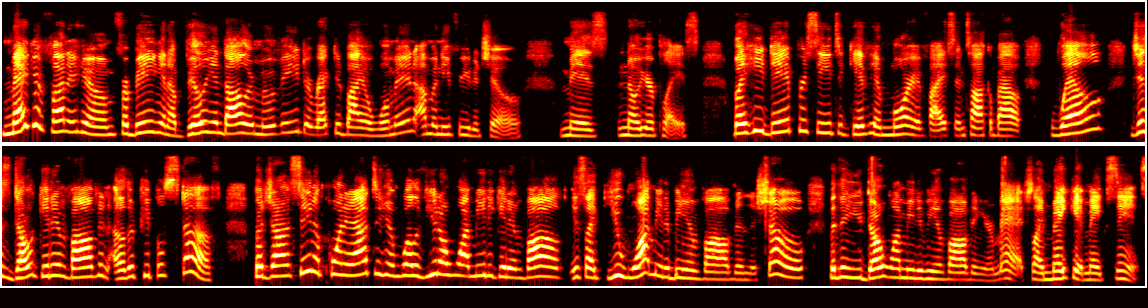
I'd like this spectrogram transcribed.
making fun of him for being in a billion dollar movie directed by a woman, I'm gonna need for you to chill. Ms. Know Your Place. But he did proceed to give him more advice and talk about, well, just don't get involved in other people's stuff. But John Cena pointed out to him, well, if you don't want me to get involved, it's like you want me to be involved in the show, but then you don't want me to be involved in your match. Like, make it make sense.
